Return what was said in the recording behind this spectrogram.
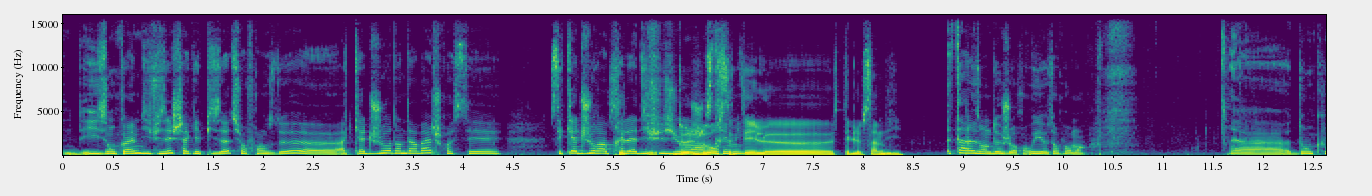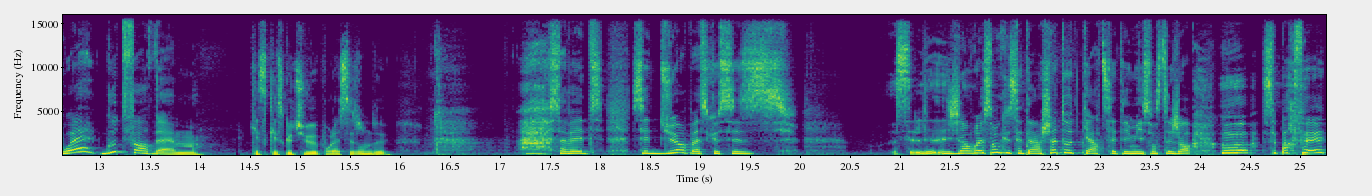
Mm. ils ont quand même diffusé chaque épisode sur France 2 euh, à 4 jours d'intervalle, je crois. C'était c'était 4 jours après la diffusion. Deux en jours, streaming. c'était le c'était le samedi. T'as raison, deux jours. Oui, autant pour moi. Euh, donc, ouais, good for them. Qu'est-ce qu'est-ce que tu veux pour la saison 2 Ah, Ça va être. C'est dur parce que c'est. J'ai l'impression que c'était un château de cartes cette émission. C'était genre, oh, c'est parfait,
